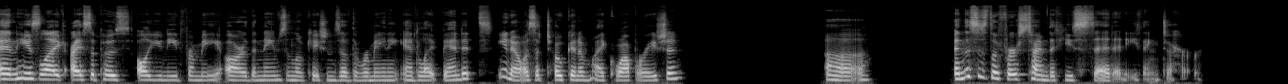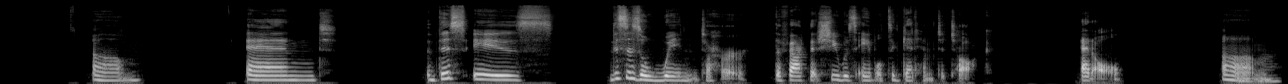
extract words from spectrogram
And he's like, I suppose all you need from me are the names and locations of the remaining Andalite bandits, you know, as a token of my cooperation. Uh, and this is the first time that he's said anything to her. Um, and this is, this is a win to her. The fact that she was able to get him to talk at all. Um,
